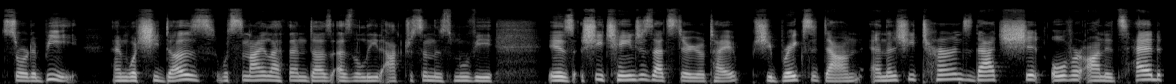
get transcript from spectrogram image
sort of be. And what she does, what Sanaa Lathan does as the lead actress in this movie, is she changes that stereotype, she breaks it down, and then she turns that shit over on its head,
